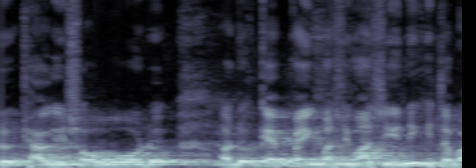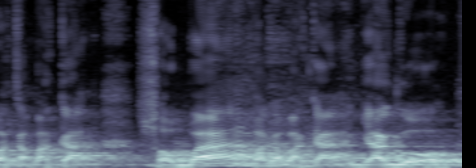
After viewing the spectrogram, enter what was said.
duk cari sawo duk duk kepeng masing-masing ni kita bakat-bakat sabar bakat-bakat jaga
